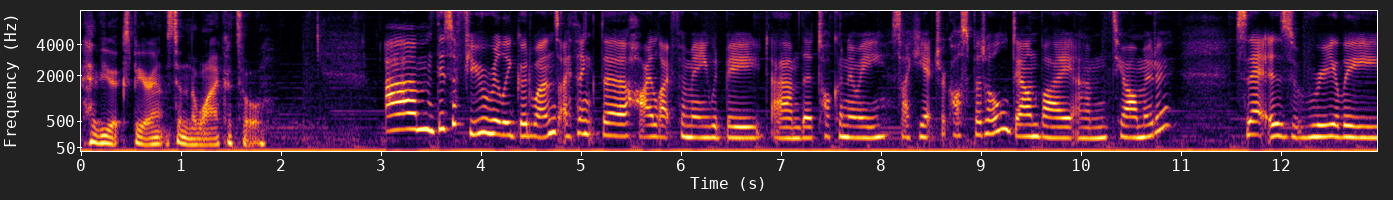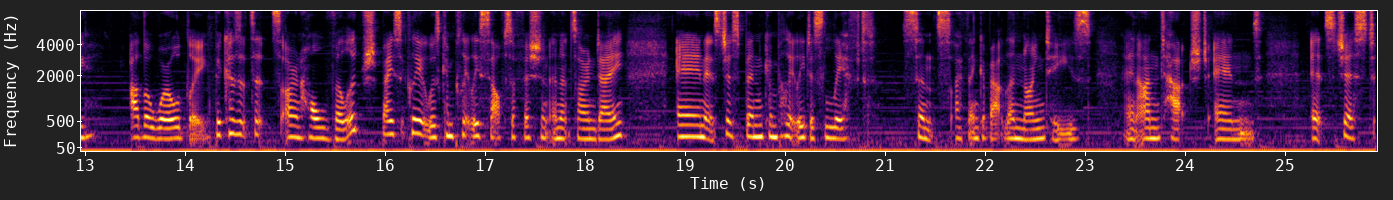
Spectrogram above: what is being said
have you experienced in the Waikato? Um, there's a few really good ones. I think the highlight for me would be um, the Tokanui Psychiatric Hospital down by um, Te Awamutu. So that is really otherworldly because it's its own whole village. Basically, it was completely self sufficient in its own day, and it's just been completely just left since I think about the 90s and untouched. And it's just,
